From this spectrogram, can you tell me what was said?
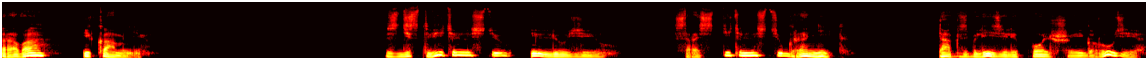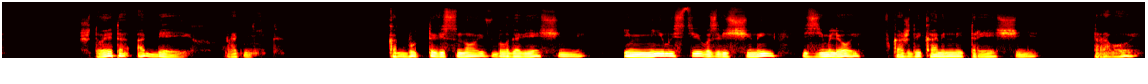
Трава и камни С действительностью иллюзию, С растительностью гранит Так сблизили Польша и Грузия, Что это обеих роднит. Как будто весной в Благовещенье Им милости возвещены Землей в каждой каменной трещине, Травой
